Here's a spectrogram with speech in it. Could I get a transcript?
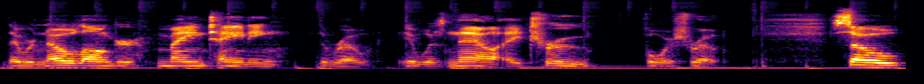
they were no longer maintaining the road. It was now a true forest road. So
